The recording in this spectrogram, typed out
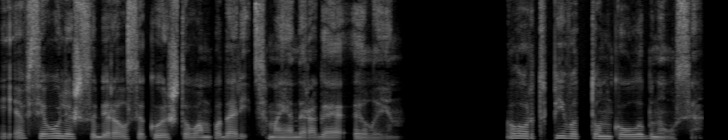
«Я всего лишь собирался кое-что вам подарить, моя дорогая Элэйн». Лорд Пивот тонко улыбнулся.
